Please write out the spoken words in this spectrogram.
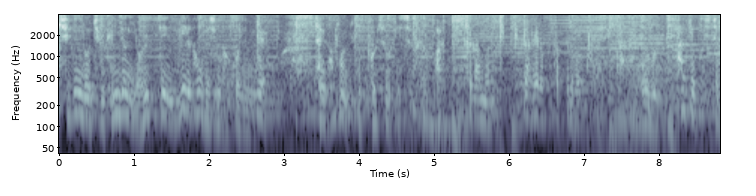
지금도 지금 굉장히 열띤 회의를 하고 계신 것 같거든요. 예. 저희가 한번 이렇게 볼 수 있을까요? 아, 제가 한번 양해를 부탁드려볼게요. 알겠습니다. 여러분 함께 보시죠.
